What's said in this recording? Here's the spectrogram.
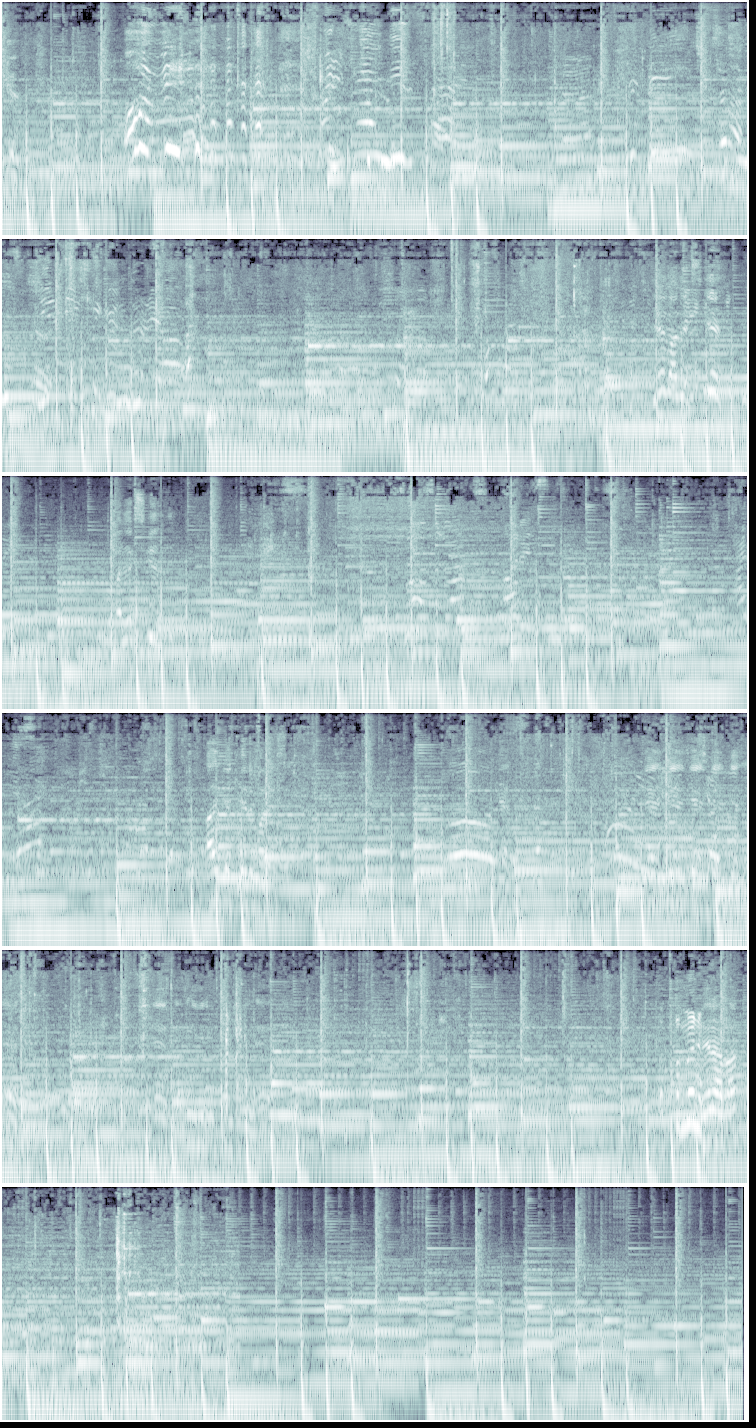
Hoş geldin. Abi. Hoş geldin. Çıksana. 22 gündür ya. Gel Alex gel. Merhaba.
